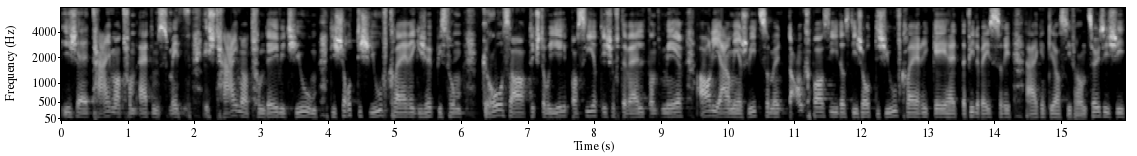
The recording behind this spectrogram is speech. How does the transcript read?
ist äh, die Heimat von Adam Smith, ist die Heimat von David Hume. Die schottische Aufklärung ist etwas vom Grossartigsten, was je passiert ist auf der Welt und wir, alle, auch wir Schweizer, müssen dankbar sein, dass die schottische Aufklärung gegeben hat, eine viel bessere eigentlich als die französische.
